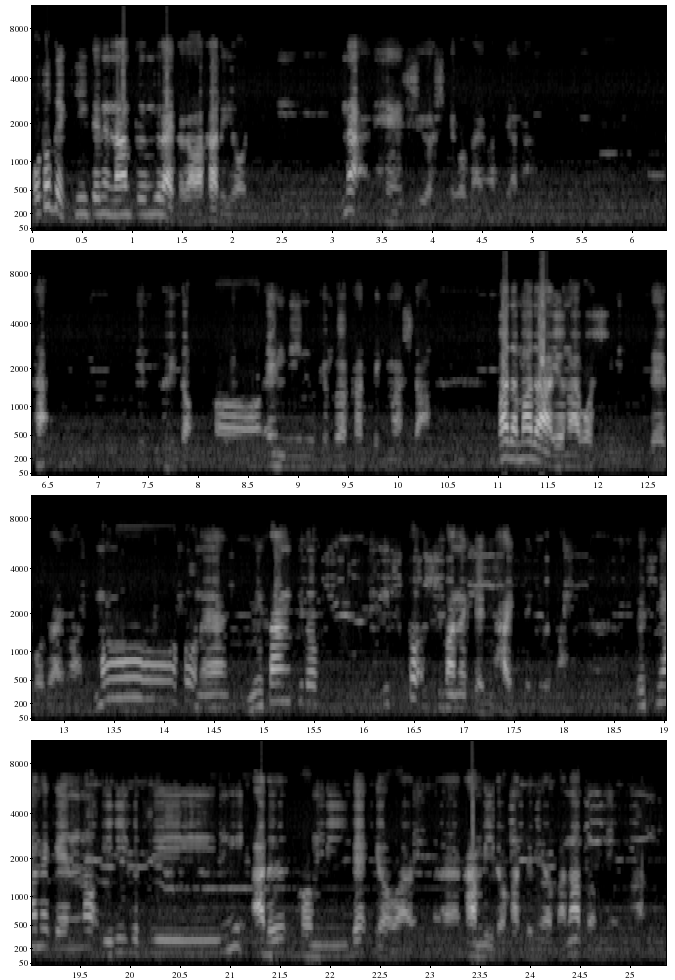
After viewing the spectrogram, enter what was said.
音で聞いてね、何分ぐらいかがわかるようにな編集をしてございますやな。さあ、ゆっくりとエンディング曲がかかってきました。まだまだ夜な越しでございます。もう、そうね、2、3キロ行くと島根県に入ってくると。で島根県の入り口にあるコンビニで今日は缶ビールを買ってみようかなと思います。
